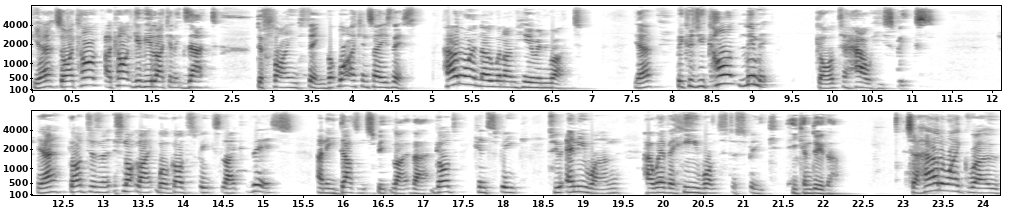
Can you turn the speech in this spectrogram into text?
Yeah? So I can't I can't give you like an exact defined thing, but what I can say is this. How do I know when I'm hearing right? Yeah? Because you can't limit God to how he speaks. Yeah? God doesn't it's not like, well, God speaks like this and he doesn't speak like that. God can speak to anyone however he wants to speak. He can do that. So how do I grow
